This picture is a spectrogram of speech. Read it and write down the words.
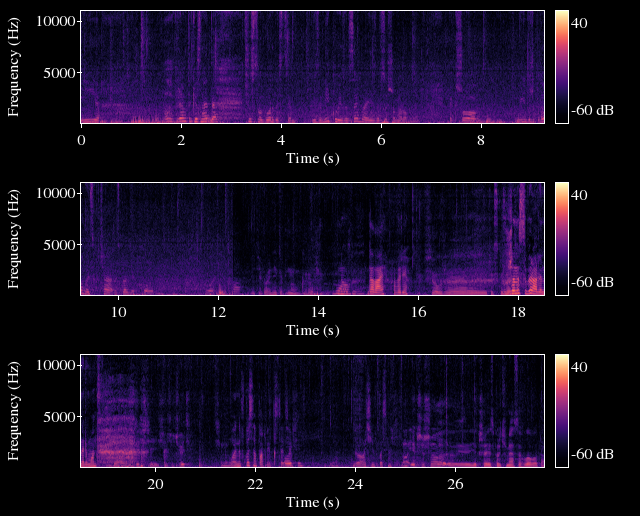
І о, прям таке, знаєте, чувство гордості і за віку, і за себе, і за все, що ми робимо. Так що мені дуже подобається, хоча насправді холодно. От. І типа они как, ну, короче, Ну, давай, говори. все, уже, так сказать, Вже не собирали на ремонт. да, ну, почти, еще чуть-чуть. Ще надо. Ой, ну вкусно пахнет, кстати. Очень. Да, очень вкусно. Ну, якщо що, е, якщо я спорчу м'ясо, голова там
